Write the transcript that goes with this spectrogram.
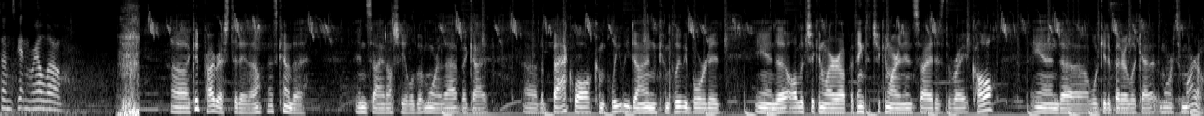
Sun's getting real low. Uh, good progress today though. That's kind of the inside. I'll show you a little bit more of that, but got uh, the back wall completely done, completely boarded, and uh, all the chicken wire up. I think the chicken wire on the inside is the right call, and uh, we'll get a better look at it more tomorrow.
